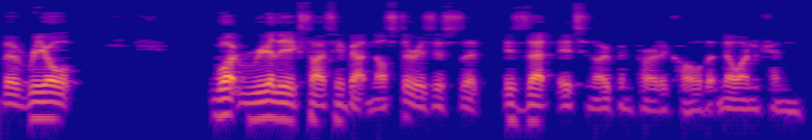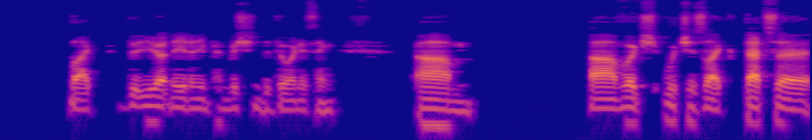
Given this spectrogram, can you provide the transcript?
the real, what really excites me about Nostr is this that, is that it's an open protocol that no one can, like, that you don't need any permission to do anything. Um, um, which, which is like, that's a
